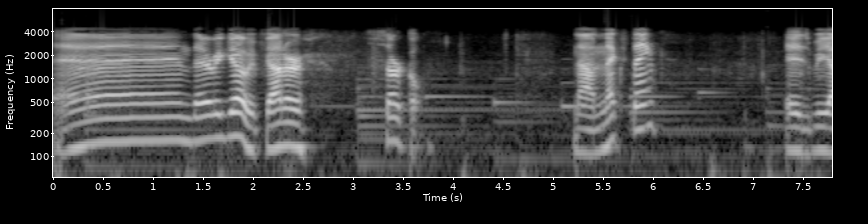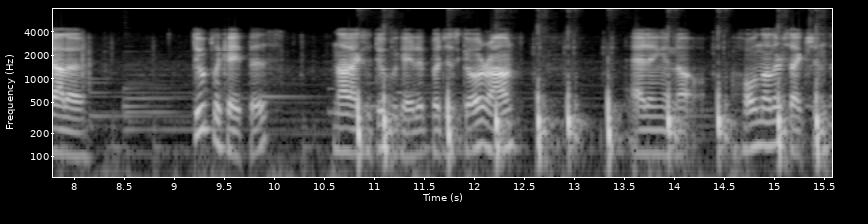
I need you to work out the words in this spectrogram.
And there we go. We've got our circle. Now, next thing is we gotta duplicate this. Not actually duplicate it, but just go around, adding a whole nother section.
